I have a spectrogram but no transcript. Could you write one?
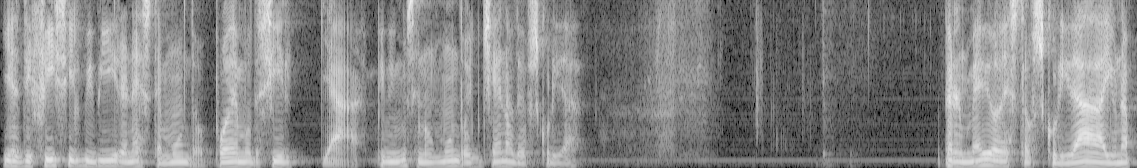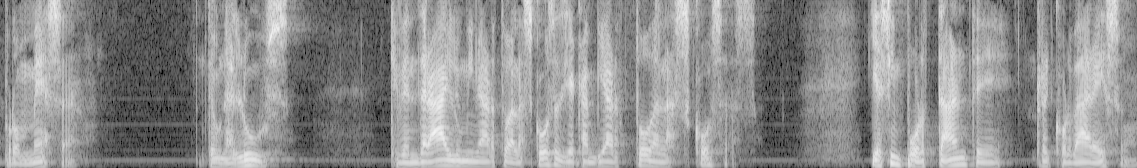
Y es difícil vivir en este mundo. Podemos decir, ya, vivimos en un mundo lleno de oscuridad. Pero en medio de esta oscuridad hay una promesa de una luz que vendrá a iluminar todas las cosas y a cambiar todas las cosas. Y es importante recordar eso.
